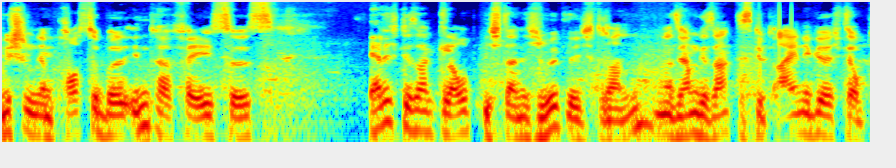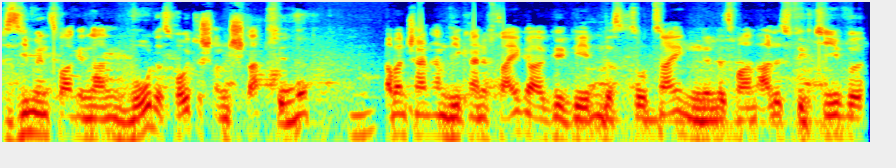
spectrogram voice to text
Mission Impossible Interfaces, Ehrlich gesagt glaube ich da nicht wirklich dran. Sie haben gesagt, es gibt einige, ich glaube Siemens war genannt, wo das heute schon stattfindet. Aber anscheinend haben die keine Freigabe gegeben, das zu zeigen, denn das waren alles fiktive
